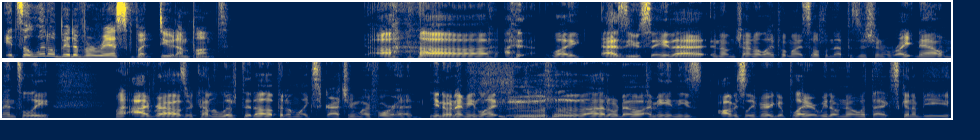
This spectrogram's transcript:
it's a little bit of a risk, but dude, I'm pumped. Uh, I like as you say that, and I'm trying to like put myself in that position right now mentally. My eyebrows are kind of lifted up, and I'm like scratching my forehead. You know what I mean? Like, I don't know. I mean, he's obviously a very good player. We don't know what the heck's gonna be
